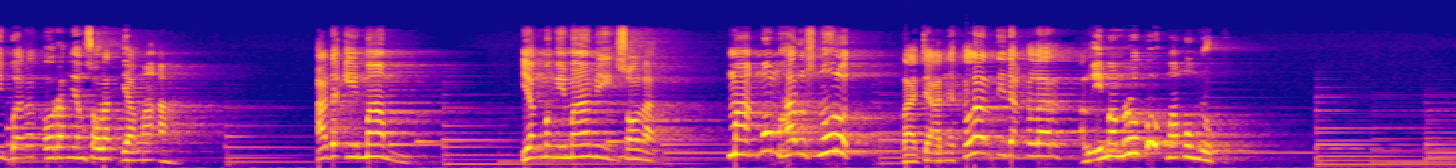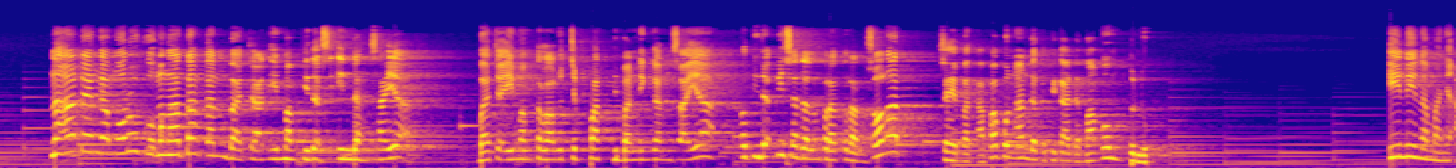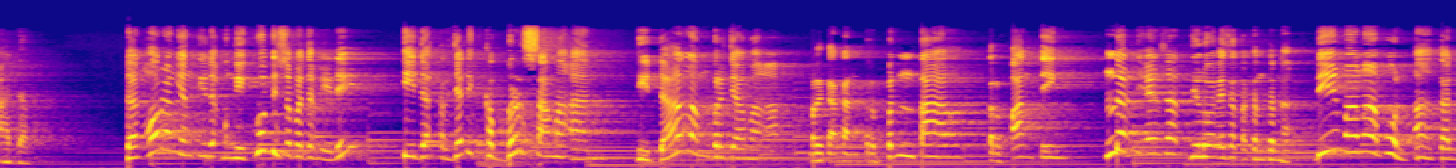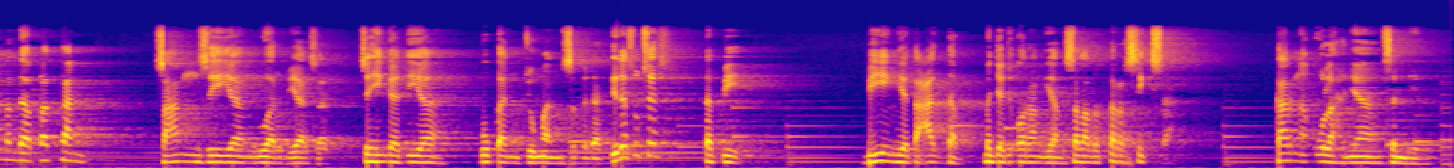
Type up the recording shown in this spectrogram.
ibarat orang yang sholat jamaah. Ada imam yang mengimami sholat. Makmum harus nurut. Bacaannya kelar tidak kelar. Lalu imam ruku, makmum ruku. Nah ada yang nggak mau ruku mengatakan bacaan imam tidak seindah saya. Baca imam terlalu cepat dibandingkan saya. Oh tidak bisa dalam peraturan sholat. Sehebat apa pun anda ketika ada makmum tunduk. Ini namanya adab. Dan orang yang tidak mengikuti semacam ini tidak terjadi kebersamaan di dalam berjamaah. Mereka akan terpental, terpanting. Tidak di esat, di luar esat akan kena. Di mana pun akan mendapatkan sanksi yang luar biasa sehingga dia bukan cuman sekedar tidak sukses tapi being yata'adzab menjadi orang yang selalu tersiksa karena ulahnya sendiri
